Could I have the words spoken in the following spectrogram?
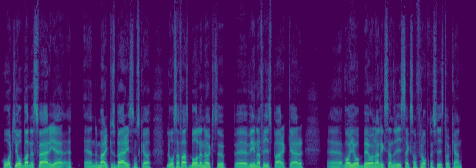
hårt jobbande Sverige. Ett, en Marcus Berg som ska låsa fast bollen högt upp, eh, vinna frisparkar, eh, vara jobbig och en Alexander Isak som förhoppningsvis då kan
